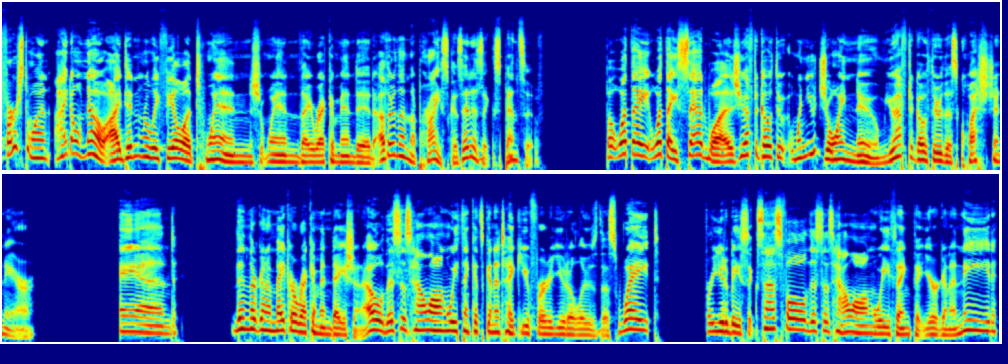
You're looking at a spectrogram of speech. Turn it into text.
first one, I don't know. I didn't really feel a twinge when they recommended, other than the price, because it is expensive. But what they what they said was you have to go through when you join Noom, you have to go through this questionnaire. And then they're going to make a recommendation. Oh, this is how long we think it's going to take you for you to lose this weight. For you to be successful, this is how long we think that you're going to need.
